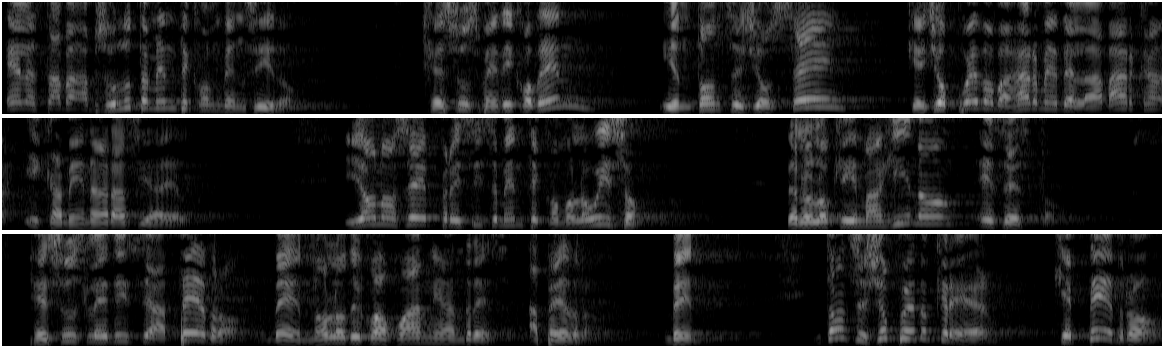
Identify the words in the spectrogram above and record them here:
él estaba absolutamente convencido. Jesús me dijo, ven, y entonces yo sé que yo puedo bajarme de la barca y caminar hacia Él. Y yo no sé precisamente cómo lo hizo, pero lo que imagino es esto. Jesús le dice a Pedro, ven, no lo dijo a Juan ni a Andrés, a Pedro, ven. Entonces yo puedo creer que Pedro,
